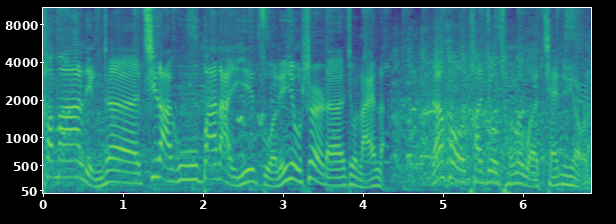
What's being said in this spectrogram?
他妈领着七大姑八大姨左邻右舍的就来了，然后他就成了我前女友了。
